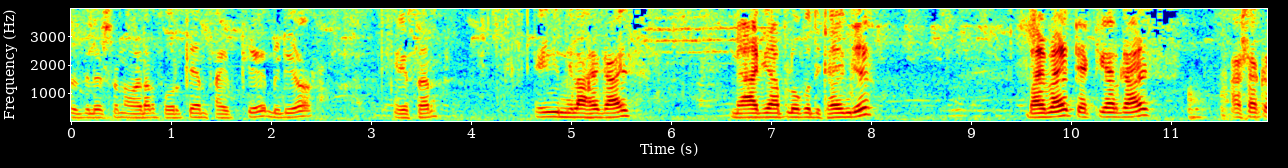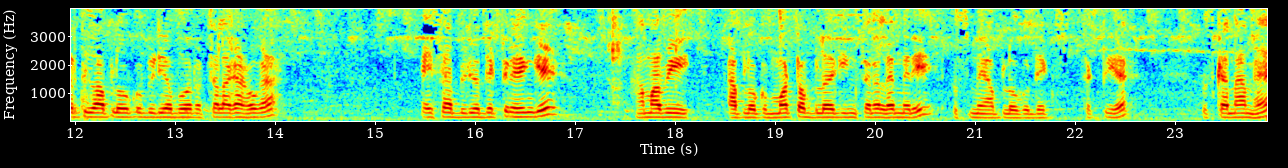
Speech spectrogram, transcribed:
resolution order four K and five K video ये सर यही मिला है गाइस मैं आगे आप लोगों को दिखाएँगे। Bye bye take care guys आशा करती हूँ आप लोगों को वीडियो बहुत अच्छा लगा होगा। ऐसा वीडियो देखते रहेंगे। हम अभी आप लोगों को मोटो ब्लॉगिंग चैनल है मेरी, उसमें आप लोगों को देख सकती है। उसका नाम है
